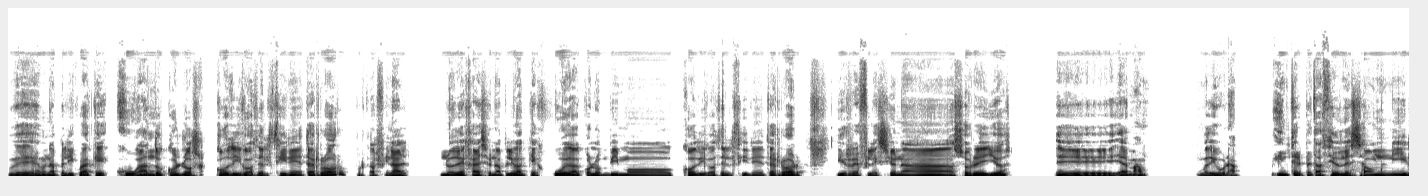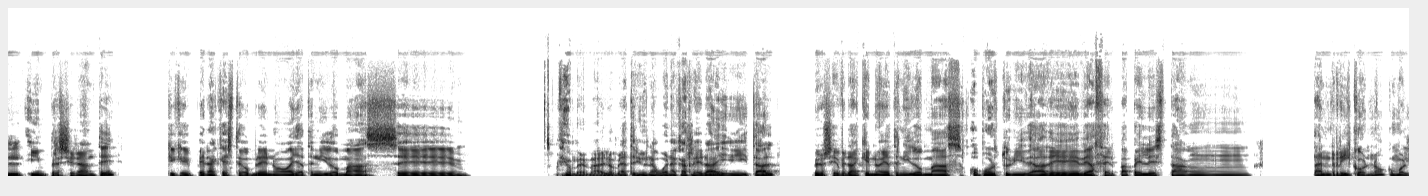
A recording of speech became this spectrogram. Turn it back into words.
es una película que jugando con los códigos del cine de terror, porque al final no deja de ser una película que juega con los mismos códigos del cine de terror y reflexiona sobre ellos, eh, y además como digo, una interpretación de Sam Neill impresionante. Que qué pena que este hombre no haya tenido más. Eh, hombre, el hombre ha tenido una buena carrera y, tal, pero sí es verdad que no haya tenido más oportunidad de, de hacer papeles tan tan ricos, ¿no? Como el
